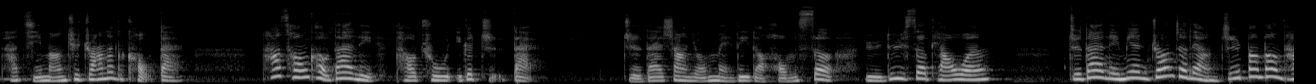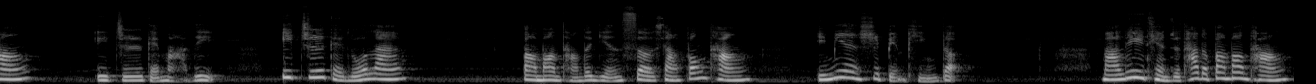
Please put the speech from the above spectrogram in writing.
他急忙去抓那个口袋。他从口袋里掏出一个纸袋，纸袋上有美丽的红色与绿色条纹。纸袋里面装着两只棒棒糖，一只给玛丽，一只给罗兰。棒棒糖的颜色像枫糖，一面是扁平的。玛丽舔着她的棒棒糖，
